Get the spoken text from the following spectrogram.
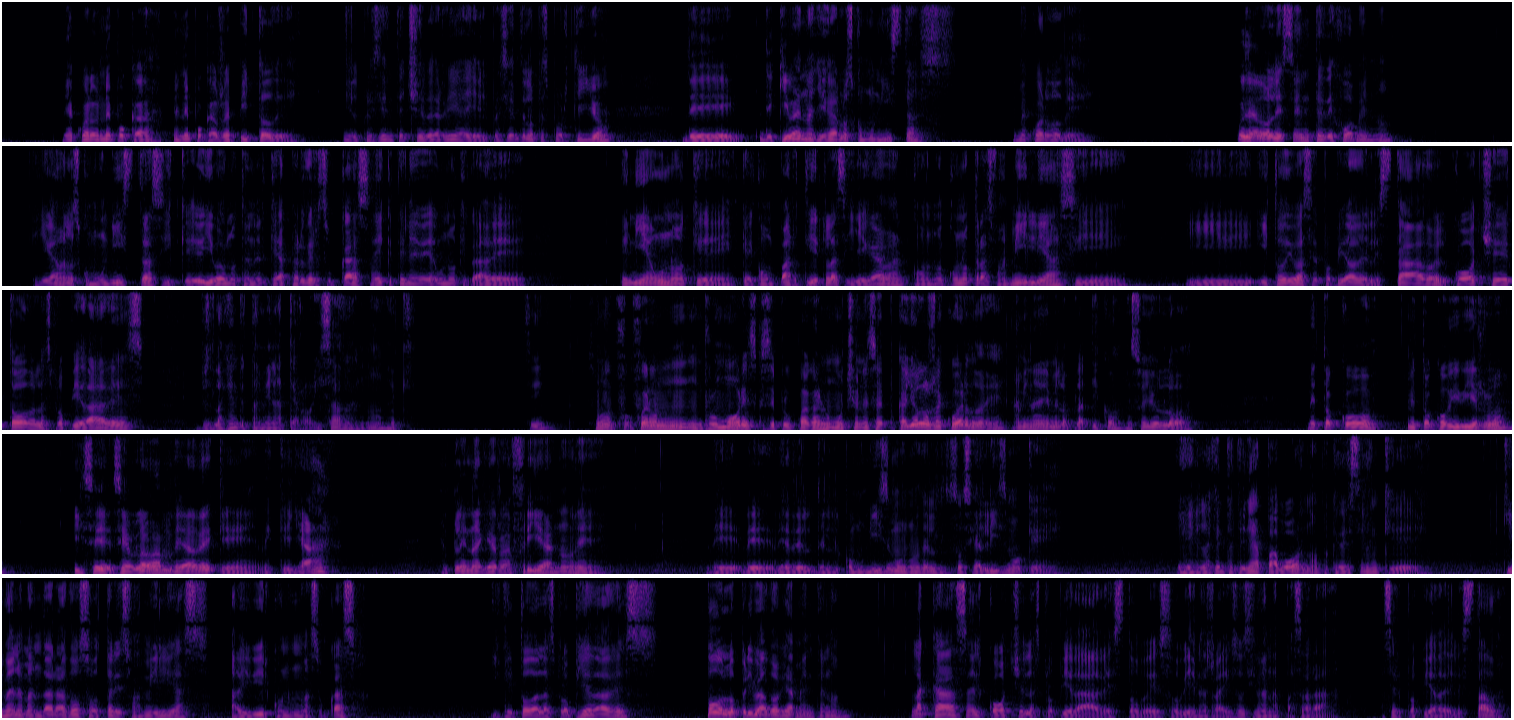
Me acuerdo en época, en época, repito, de, el presidente Echeverría y el presidente López Portillo, de, de que iban a llegar los comunistas. Yo me acuerdo de, pues de adolescente, de joven, ¿no? Que llegaban los comunistas y que iba uno a tener que perder su casa y que tenía uno que, tenía uno que, que compartirlas y llegaban con, con otras familias y y, todo iba a ser propiedad del Estado, el coche, todas las propiedades. Y pues la gente también aterrorizada, ¿no? ¿Sí? fueron rumores que se propagaron mucho en esa época. Yo los recuerdo, ¿eh? A mí nadie me lo platicó. Eso yo lo... Me tocó, me tocó vivirlo. Y se, se hablaba ya de que, de que ya, en plena Guerra Fría, ¿no? De, del, del, comunismo, ¿no? Del socialismo que, eh, la gente tenía pavor, ¿no? Porque decían que, iban a mandar a dos o tres familias a vivir con uno a su casa. Y que todas las propiedades, todo lo privado obviamente, ¿no? La casa, el coche, las propiedades, todo eso, bienes raíces, iban a pasar a, ser propiedad del Estado.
